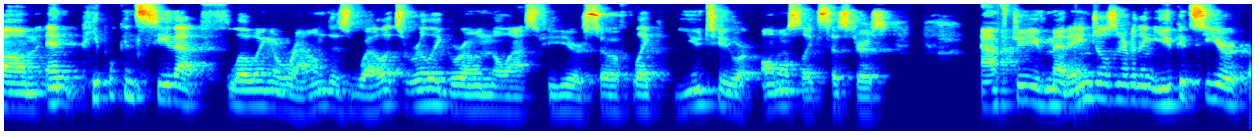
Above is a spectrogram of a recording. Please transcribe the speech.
Um, and people can see that flowing around as well. It's really grown the last few years. So if like you two are almost like sisters, after you've met angels and everything, you could see your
